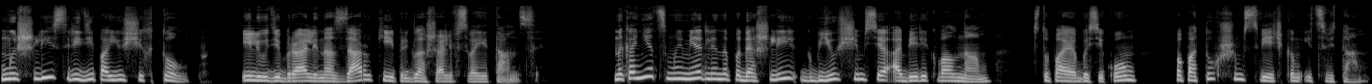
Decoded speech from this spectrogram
Мы шли среди поющих толп, и люди брали нас за руки и приглашали в свои танцы. Наконец мы медленно подошли к бьющимся о берег волнам, ступая босиком по потухшим свечкам и цветам.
